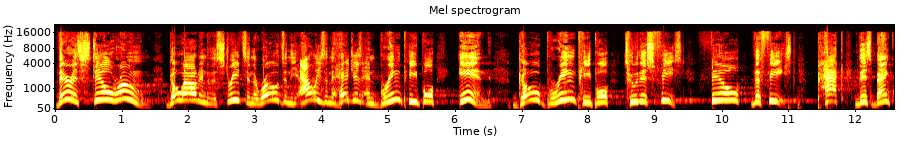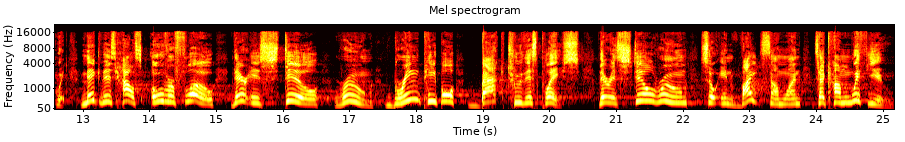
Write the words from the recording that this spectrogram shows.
There is still room. Go out into the streets and the roads and the alleys and the hedges and bring people in. Go bring people to this feast. Fill the feast pack this banquet, make this house overflow, there is still room. Bring people back to this place. There is still room, so invite someone to come with you.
